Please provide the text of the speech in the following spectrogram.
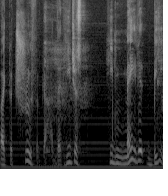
like the truth of God, that He just, He made it be.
